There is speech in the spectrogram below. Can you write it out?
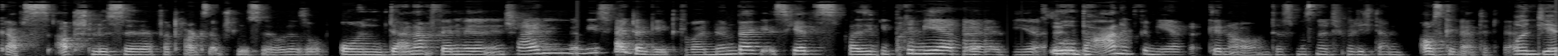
gab es Abschlüsse, Vertragsabschlüsse oder so. Und danach werden wir dann entscheiden, wie es weitergeht. Aber Nürnberg ist jetzt quasi die Premiere, die urbane Premiere. Genau, und das muss natürlich dann ausgewertet werden. Und jetzt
